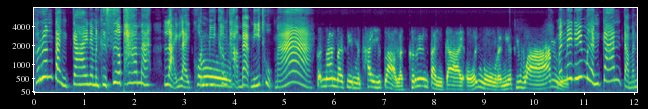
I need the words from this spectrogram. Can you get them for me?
เครื่องแต่งกายเนี่ยมันคือเสื้อผ้ามาหลายๆคนโอ้มีคำถามแบบนี้ถูกไหมก็นั่นนะสิมันใช่หรือเปล่าล่ะเครื่องแต่งกาย โอ้ยงงเลยเนี่ยพี่วานมันไม่ได้เหมือนกัน แต่มัน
